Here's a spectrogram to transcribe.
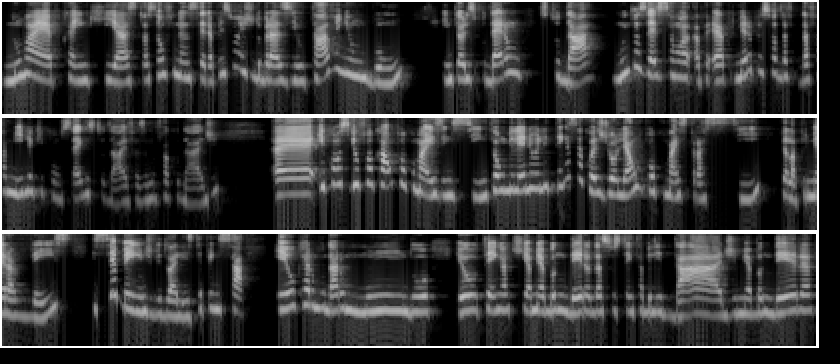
numa época em que a situação financeira, principalmente do Brasil, estava em um boom, então eles puderam estudar. Muitas vezes são a, é a primeira pessoa da, da, família que consegue estudar e fazer uma faculdade. É, e conseguiu focar um pouco mais em si. Então, o milênio ele tem essa coisa de olhar um pouco mais para si pela primeira vez e ser bem individualista e pensar: eu quero mudar o mundo, eu tenho aqui a minha bandeira da sustentabilidade, minha bandeira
